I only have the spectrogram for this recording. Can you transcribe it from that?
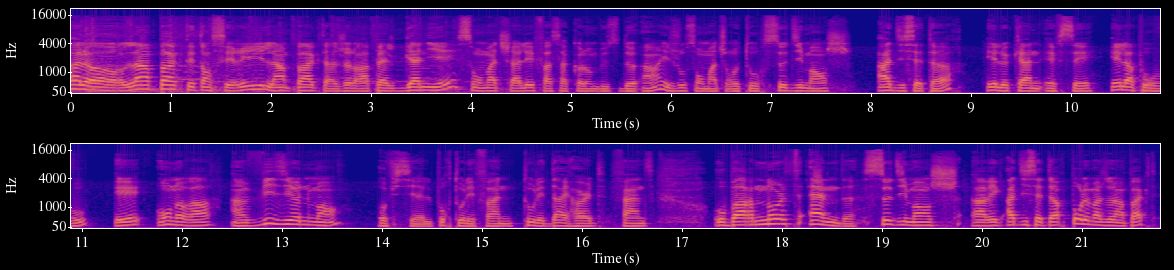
Alors, l'Impact est en série. L'Impact a, je le rappelle, gagné son match aller face à Columbus 2-1 et joue son match retour ce dimanche à 17h. Et le Cannes FC est là pour vous et on aura un visionnement officiel pour tous les fans, tous les die-hard fans au bar North End ce dimanche avec, à 17h pour le match de l'Impact.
